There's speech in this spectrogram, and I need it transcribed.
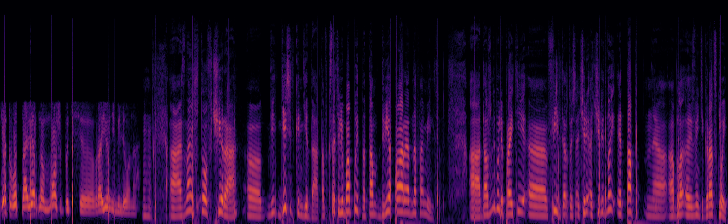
где-то вот, наверное, может быть э, в районе миллиона. А, знаю, что вчера э, 10 кандидатов, кстати, любопытно, там две пары однофамильцев, а, должны были пройти э, фильтр, то есть очередной этап, э, э, извините, городской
